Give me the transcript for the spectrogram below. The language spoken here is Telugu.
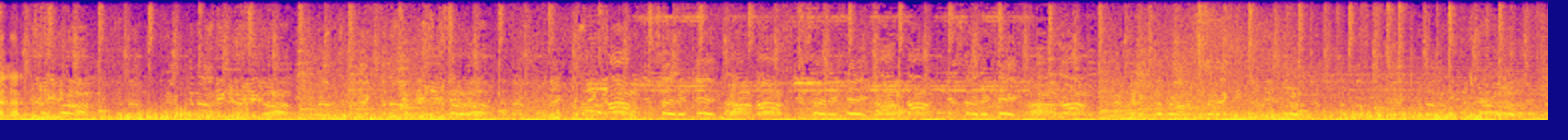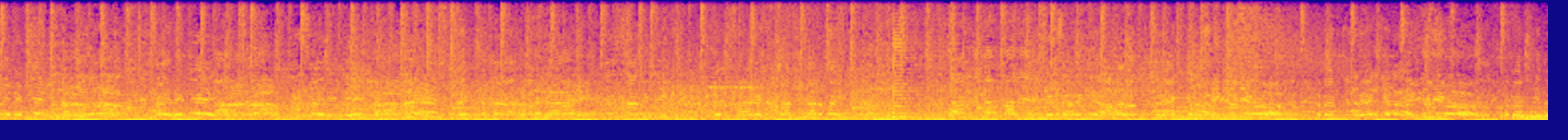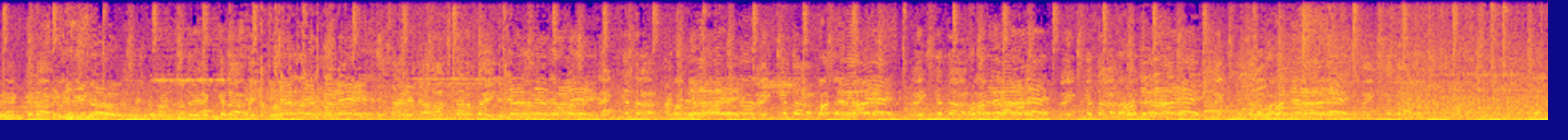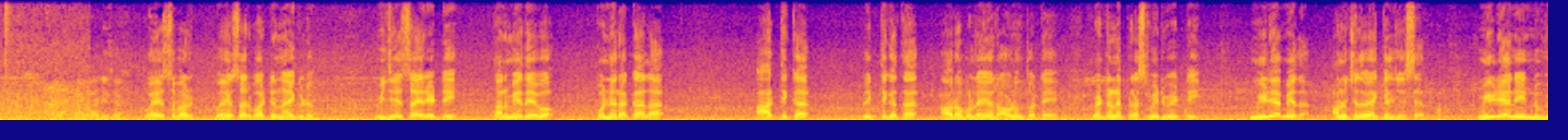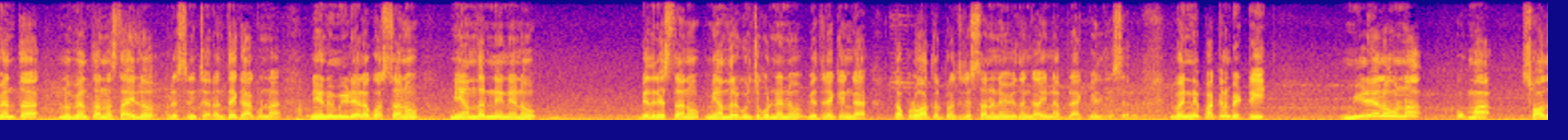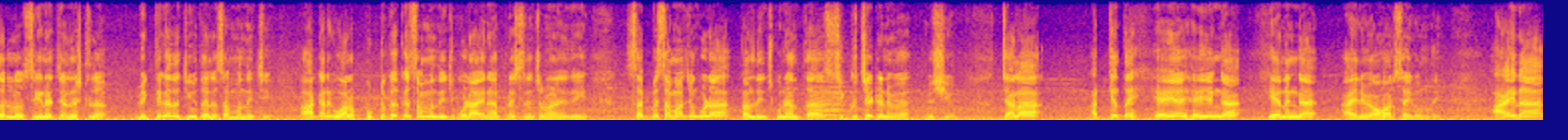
enerjisi. వైఎస్ఆర్ వైఎస్ఆర్ పార్టీ నాయకుడు విజయసాయి రెడ్డి తన మీద ఏవో కొన్ని రకాల ఆర్థిక వ్యక్తిగత ఆరోపణలు ఏవో రావడంతో వెంటనే ప్రెస్ మీట్ పెట్టి మీడియా మీద అనుచిత వ్యాఖ్యలు చేశారు. మీడియాని నువ్వెంత నువ్వెంత అన్న స్థాయిలో ప్రశ్నించారు. అంతేకాకుండా నేను మీడియాలోకి వస్తాను మీ అందరినీ నేను బెదిరిస్తాను మీ అందరి గురించి కూడా నేను వ్యతిరేకంగా తప్పుడు వార్తలు ప్రచురిస్తాననే విధంగా ఆయన బ్లాక్మెయిల్ చేశారు. ఇవన్నీ పక్కన పెట్టి మీడియాలో ఉన్న మా సోదరులు సీనియర్ జర్నలిస్టుల వ్యక్తిగత జీవితాలకు సంబంధించి ఆఖరికి వాళ్ళ పుట్టుకకి సంబంధించి కూడా ఆయన ప్రశ్నించడం అనేది సభ్య సమాజం కూడా తలదించుకునేంత సిగ్గుచేటనే విషయం. చాలా అత్యంత హేయ హేయంగా హీనంగా ఆయన వ్యవహార శైలి ఉంది. ఆయన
